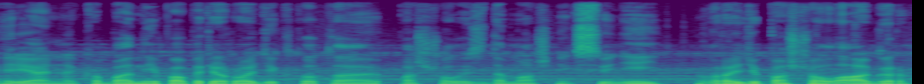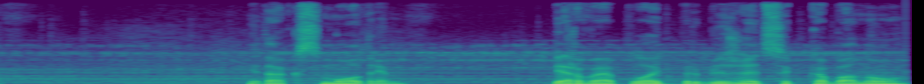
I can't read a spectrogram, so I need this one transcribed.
реально кабаны по природе, кто-то пошел из домашних свиней. Вроде пошел агр. Итак, смотрим. Первая плоть приближается к кабану,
